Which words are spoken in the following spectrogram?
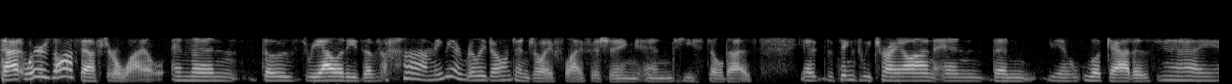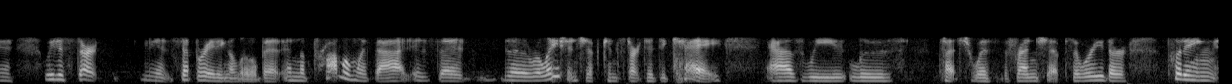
that wears off after a while. And then those realities of, huh, maybe I really don't enjoy fly fishing, and he still does. You know, the things we try on and then, you know, look at as, yeah, yeah, we just start you know, separating a little bit. And the problem with that is that the relationship can start to decay as we lose touch with the friendship. So we're either putting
